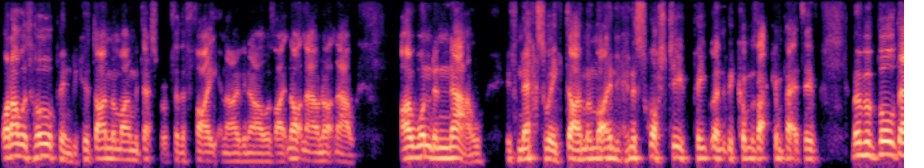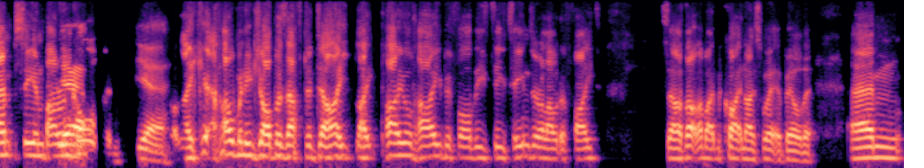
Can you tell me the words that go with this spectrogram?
What I was hoping, because Diamond Mine were desperate for the fight, and Ivan I was like, not now, not now. I wonder now if next week Diamond Mine are going to squash two people and it becomes that competitive. Remember Bull Dempsey and Baron Yeah. Corbin? Yeah. Like how many jobbers have to die, like piled high before these two teams are allowed to fight? So I thought that might be quite a nice way to build it. Um,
